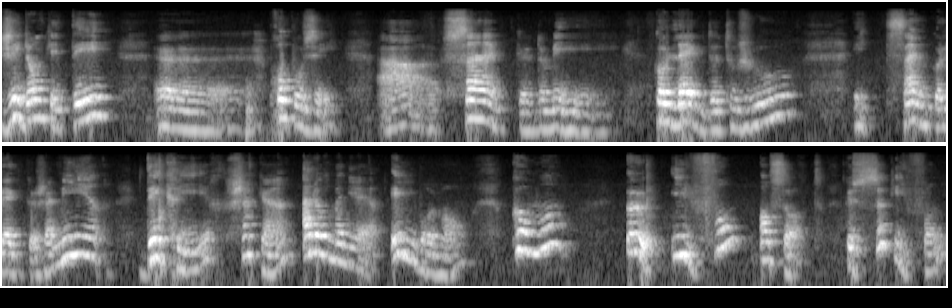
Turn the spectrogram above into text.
J'ai donc été euh, proposé à cinq de mes collègues de toujours et cinq collègues que j'admire d'écrire chacun à leur manière et librement comment eux, ils font en sorte que ce qu'ils font,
